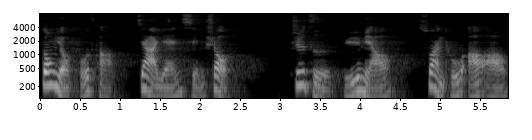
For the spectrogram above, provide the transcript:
冬有腐草，驾言行寿。之子鱼苗，蒜图嗷嗷。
